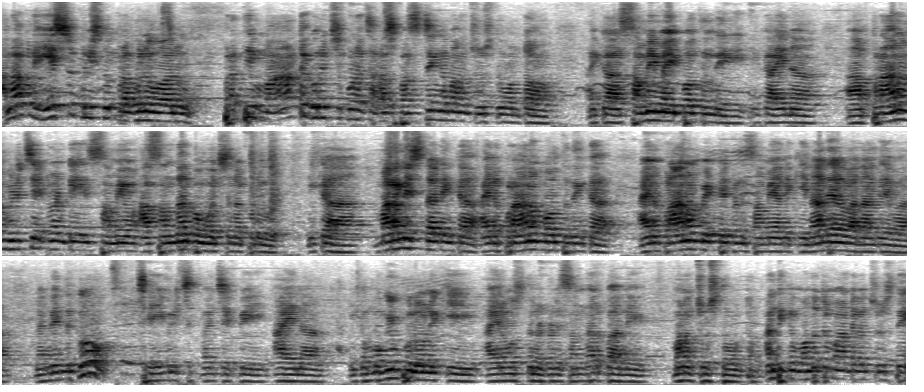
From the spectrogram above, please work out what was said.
అలాగే యేసుక్రీస్తు ప్రభులు వారు ప్రతి మాట గురించి కూడా చాలా స్పష్టంగా మనం చూస్తూ ఉంటాం. ఇక సమయం అయిపోతుంది. ఇక ఆయన ఆ ప్రాణం విడిచేటువంటి సమయం ఆ సందర్భం వచ్చినప్పుడు ఇక మరణిస్తాడు. ఇంకా ఆయన ప్రాణం పోతుంది. ఇంకా ఆయన ప్రాణం పెట్టేటువంటి సమయానికి నా దేవా నా దేవా నన్నెందుకు చేయి విడిచితమని చెప్పి ఆయన ఇక ముగింపులోనికి ఆయన వస్తున్నటువంటి సందర్భాన్ని మనం చూస్తూ ఉంటాం. అందుకే మొదటి మాటగా చూస్తే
